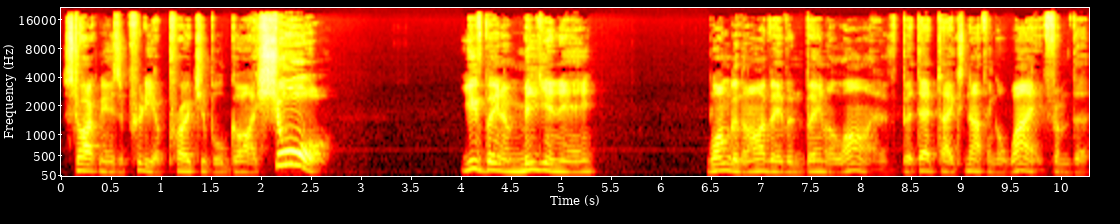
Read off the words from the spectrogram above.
strike me as a pretty approachable guy. Sure, you've been a millionaire longer than I've even been alive, but that takes nothing away from the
